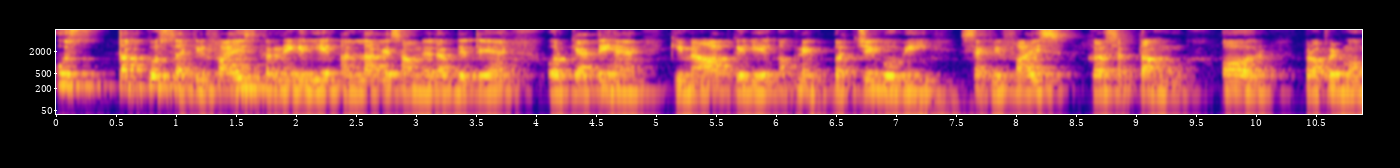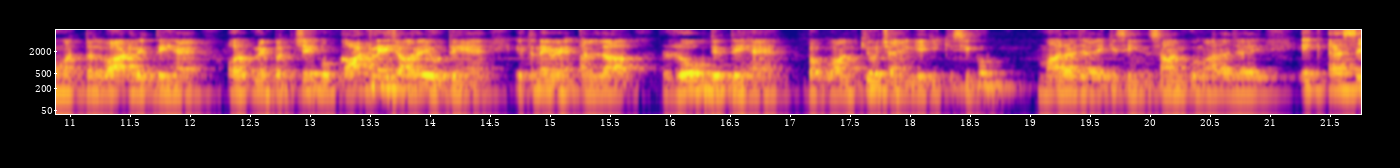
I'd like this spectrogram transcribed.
उस तक को सेक्रीफाइस करने के लिए अल्लाह के सामने रख देते हैं और कहते हैं कि मैं आपके लिए अपने बच्चे को भी सेक्रीफाइस कर सकता हूँ। और प्रॉफिट मोहम्मद तलवार लेते हैं और अपने बच्चे को काटने जा रहे होते हैं। इतने में अल्लाह रोक देते हैं। भगवान क्यों चाहेंगे कि किसी को मारा जाए, किसी इंसान को मारा जाए? एक ऐसे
